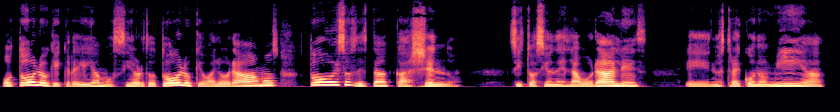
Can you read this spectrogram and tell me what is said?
o todo lo que creíamos cierto, todo lo que valorábamos, todo eso se está cayendo. Situaciones laborales, eh, nuestra economía,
